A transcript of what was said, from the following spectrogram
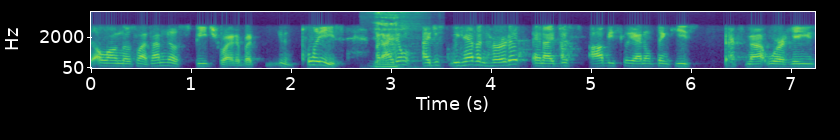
along those lines. I'm no speechwriter, but you know, please. But I don't. I just we haven't heard it, and I just obviously I don't think he's. That's not where he's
